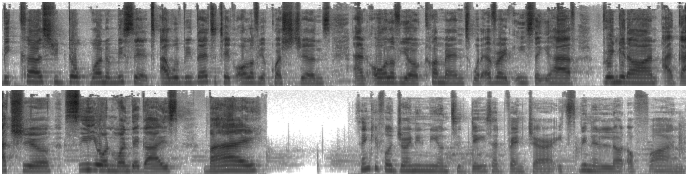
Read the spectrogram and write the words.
because you don't want to miss it. I will be there to take all of your questions and all of your comments, whatever it is that you have. Bring it on. I got you. See you on Monday, guys. Bye. Thank you for joining me on today's adventure. It's been a lot of fun,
